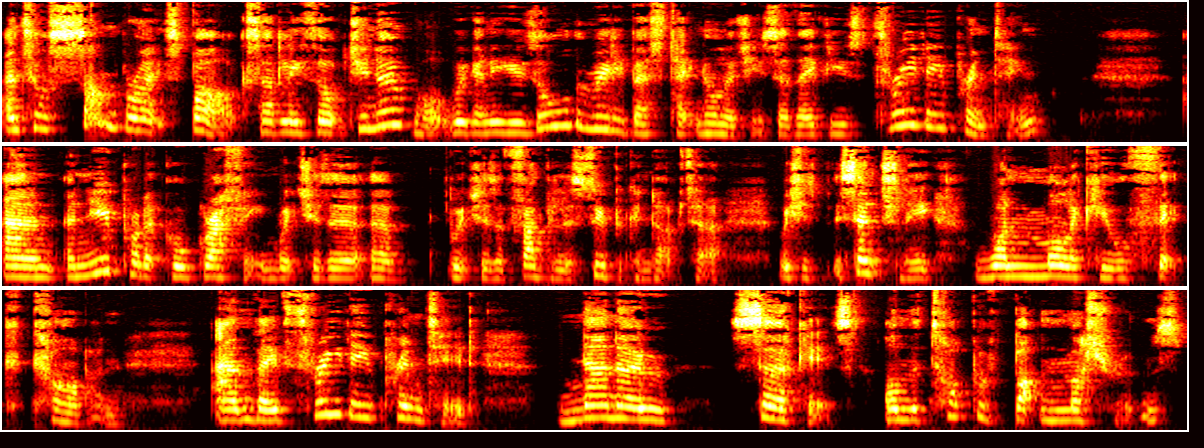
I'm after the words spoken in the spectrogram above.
Until some bright spark suddenly thought, do you know what? We're going to use all the really best technology. So they've used 3D printing and a new product called graphene, which is a, a which is a fabulous superconductor, which is essentially one molecule thick carbon. And they've 3D printed nano circuits on the top of button mushrooms,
